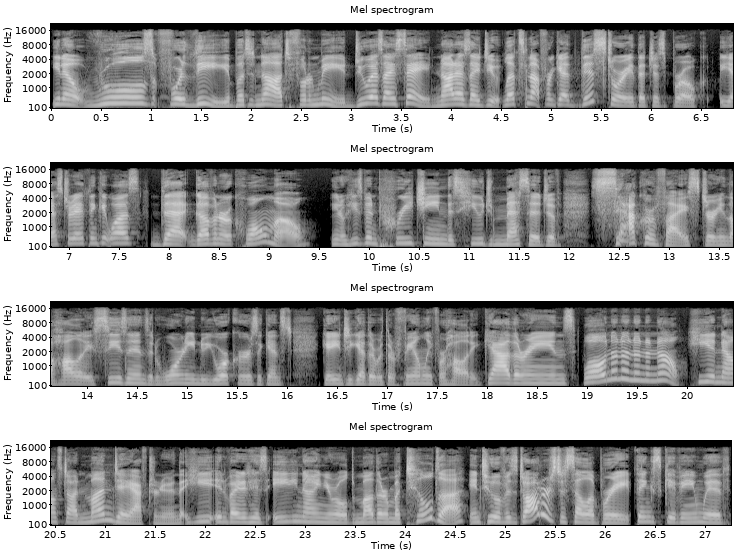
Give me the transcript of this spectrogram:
you know, rules for thee, but not for me. Do as I say, not as I do. Let's not forget this story that just broke yesterday, I think it was, that Governor Cuomo you know, he's been preaching this huge message of sacrifice during the holiday seasons and warning New Yorkers against getting together with their family for holiday gatherings. Well, no, no, no, no, no. He announced on Monday afternoon that he invited his 89 year old mother, Matilda, and two of his daughters to celebrate Thanksgiving with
